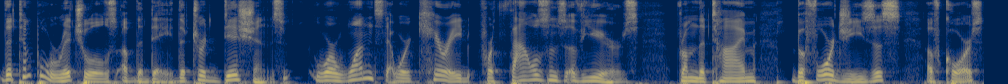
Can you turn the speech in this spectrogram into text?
The temple rituals of the day, the traditions, were ones that were carried for thousands of years from the time before Jesus, of course,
